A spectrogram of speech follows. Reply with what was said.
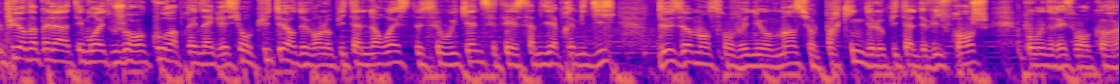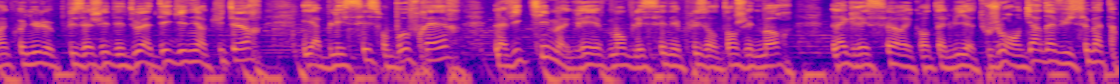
Et puis un appel à témoins est toujours en cours après une agression au cutter devant l'hôpital Nord-Ouest ce week-end. C'était samedi après-midi. Deux hommes en sont venus aux mains sur le parking de l'hôpital de Villefranche. Pour une raison encore inconnue, le plus âgé des deux a dégainé un cutter et a blessé son beau-frère. La victime, grièvement blessée, n'est plus en danger de mort. L'agresseur est quant à lui toujours en garde à vue ce matin.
